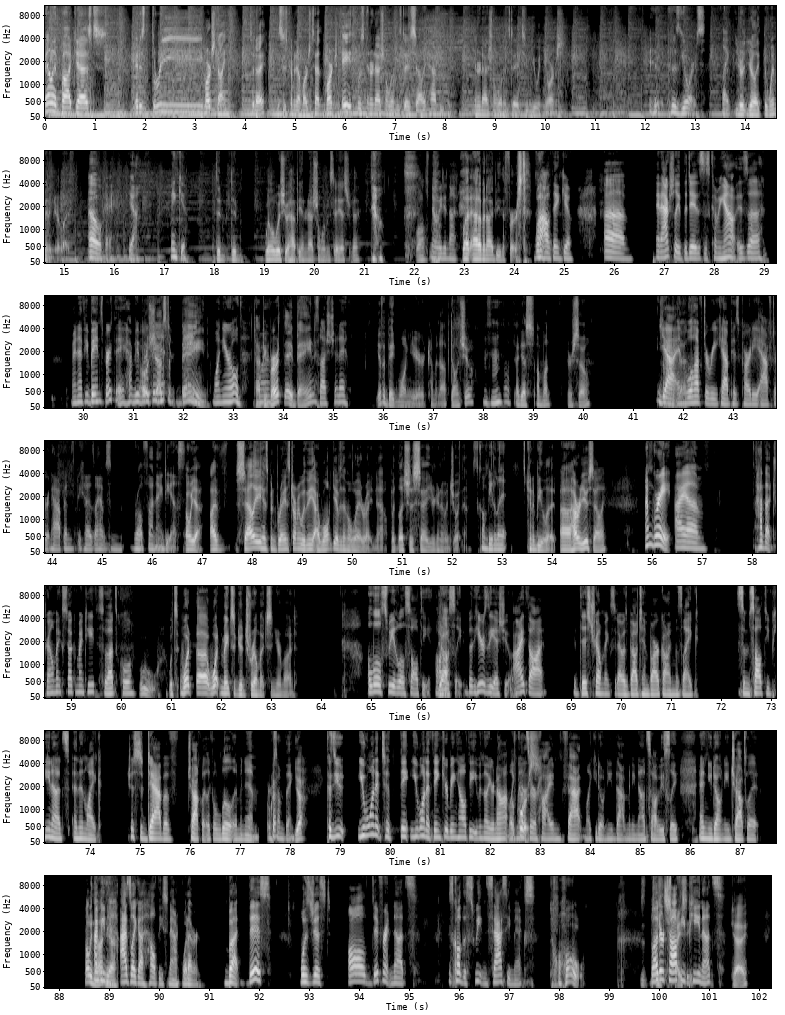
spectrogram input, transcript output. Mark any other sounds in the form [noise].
Mail In Podcast. It is 3 March 9th today. This is coming out March 10th. March 8th was International Women's Day. Sally, happy International Women's Day to you and yours. Who, who's yours? Like, You're, you're like the women in your life. oh, okay. Yeah. Thank you. Did, did Will wish you a happy International Women's Day yesterday? No. Well, [laughs] No, we did not. let Adam and I be the first. Wow. Thank you. Um, and actually, the day this is coming out is uh my nephew Bane's birthday. Happy Oh, birthday, shouts Ne- to Bane. One year old. Happy tomorrow birthday, Bane. slash today. You have a big one year coming up, don't you? Mm-hmm. Well, I guess a month or so. Yeah, like and that. we'll have to recap his party after it happens because I have some real fun ideas. Oh yeah, I've Sally has been brainstorming with me. I won't give them away right now, but let's just say you're going to enjoy them. It's gonna be lit. It's going to be lit. Uh, how are you, Sally? I'm great. I um have that trail mix stuck in my teeth, so that's cool. Ooh, what's what? Uh, what makes a good trail mix in your mind? a little sweet, a little salty, Yeah. obviously. But here's the issue. I thought that this trail mix that I was about to embark on was like some salty peanuts and then like just a dab of chocolate, like a little M and m or Okay. something. Yeah, Because you you want it to think you want to think you're being healthy even though you're not. Like nuts are high in fat, and like you don't need that many nuts, obviously, and you don't need chocolate. Probably not. I mean, yeah, as like a healthy snack, whatever. But this was just all different nuts. It's called the sweet and sassy mix. oh, Is it- is Butter toffee peanuts, Okay.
